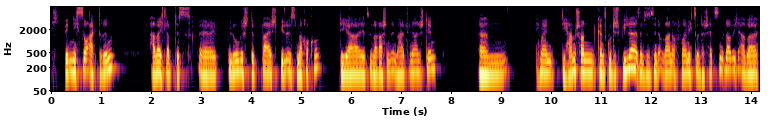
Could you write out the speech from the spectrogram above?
ich bin nicht so arg drin. Aber ich glaube, das äh, logischste Beispiel ist Marokko, die ja jetzt überraschend im Halbfinale stehen. Ähm, ich meine, die haben schon ganz gute Spieler, also das sind, waren auch vorher nicht zu unterschätzen, glaube ich, aber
